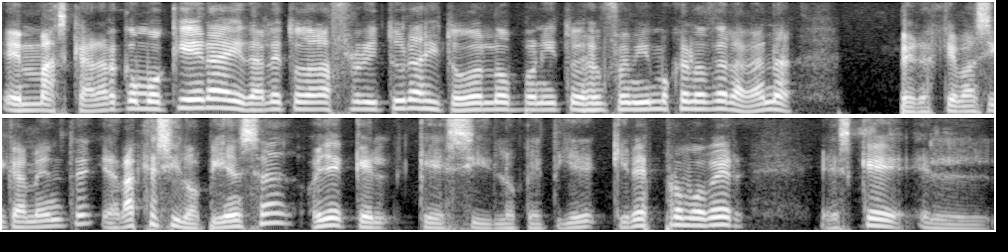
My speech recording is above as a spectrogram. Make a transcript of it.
enmascarar como quiera y darle todas las florituras y todos los bonitos eufemismos que nos dé la gana. Pero es que básicamente, y además que si lo piensas, oye, que, que si lo que quieres promover es que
